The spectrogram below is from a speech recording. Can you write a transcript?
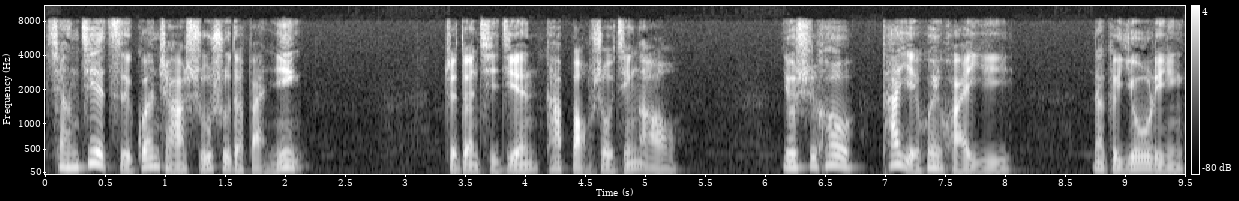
想借此观察叔叔的反应。这段期间，他饱受煎熬。有时候，他也会怀疑那个幽灵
